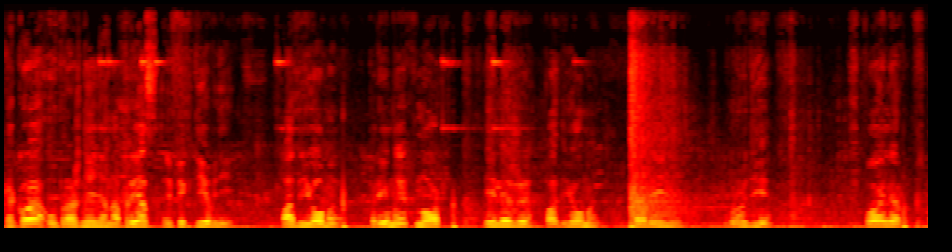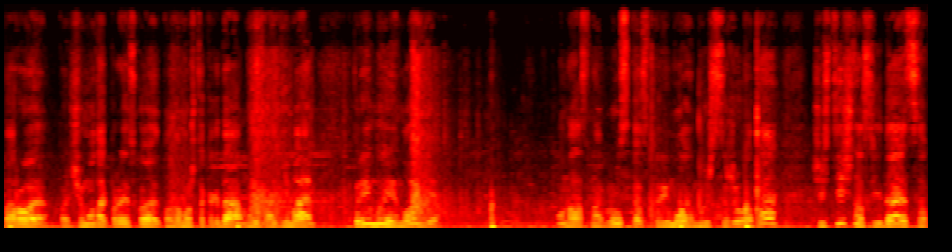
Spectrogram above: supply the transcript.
Какое упражнение на пресс эффективней? Подъемы прямых ног или же подъемы коленей груди? Спойлер второе. Почему так происходит? Потому что когда мы поднимаем прямые ноги, у нас нагрузка с прямой мышцы живота частично съедается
